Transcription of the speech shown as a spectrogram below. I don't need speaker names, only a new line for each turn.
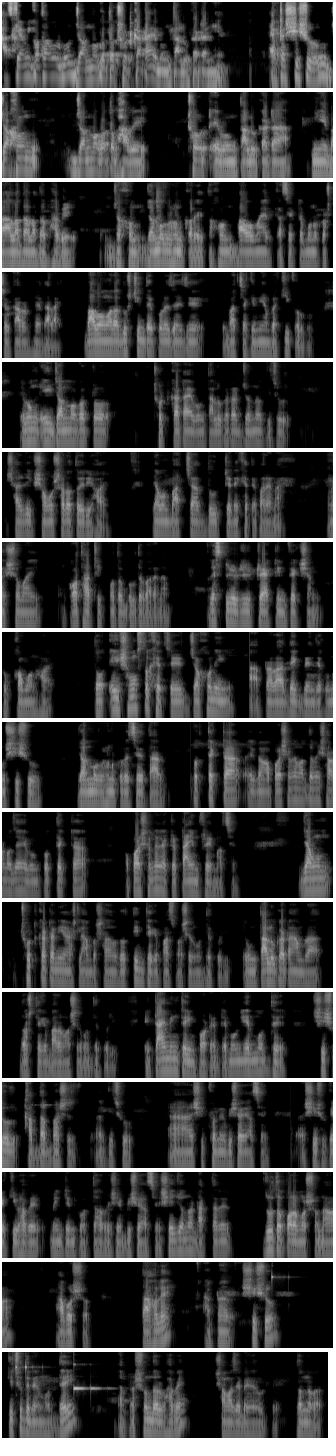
আজকে আমি কথা বলব জন্মগত ঠোঁট কাটা এবং তালু কাটা নিয়ে। একটা শিশু যখন জন্মগতভাবে ঠোঁট এবং তালু কাটা নিয়ে বা আলাদা আলাদা ভাবে যখন জন্মগ্রহণ করে, তখন বাবা মায়ের কাছে একটা মনোকষ্টের কারণ হয়ে দাঁড়ায়। বাবা মারা দুশ্চিন্তায় পড়ে যায় যে বাচ্চাকে নিয়ে আমরা কি করব? এবং এই জন্মগত ঠোঁট কাটা এবং তালু কাটার জন্য কিছু শারীরিক সমস্যারও তৈরি হয়। যেমন বাচ্চা দুধ টেনে খেতে পারে না। অনেক সময় কথা ঠিক মতো বলতে পারে না। রেসপিরেটরি ট্র্যাক্ট ইনফেকশন খুব কমন হয়। তো এই সমস্ত ক্ষেত্রে যখনই আপনারা দেখবেন যে কোনো শিশু জন্মগ্রহণ করেছে, তার প্রত্যেকটা একদম অপারেশনের মাধ্যমে সারানো যায় এবং প্রত্যেকটা অপারেশনের একটা টাইম ফ্রেম আছে। যেমন ঠোঁট কাটা নিয়ে আসলে আমরা সাধারণত তিন থেকে পাঁচ মাসের মধ্যে করি এবং তালুকাটা আমরা দশ থেকে বারো মাসের মধ্যে করি। এই টাইমিংটা ইম্পর্টেন্ট এবং এর মধ্যে শিশুর খাদ্যাভ্যাসের কিছু শিক্ষণীয় বিষয় আছে, শিশুকে কীভাবে মেনটেন করতে হবে সে বিষয় আছে, সেই জন্য ডাক্তারের দ্রুত পরামর্শ নেওয়া আবশ্যক। তাহলে আপনার শিশু কিছুদিনের মধ্যেই আপনার সুন্দরভাবে সমাজে বেড়ে উঠবে। ধন্যবাদ।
